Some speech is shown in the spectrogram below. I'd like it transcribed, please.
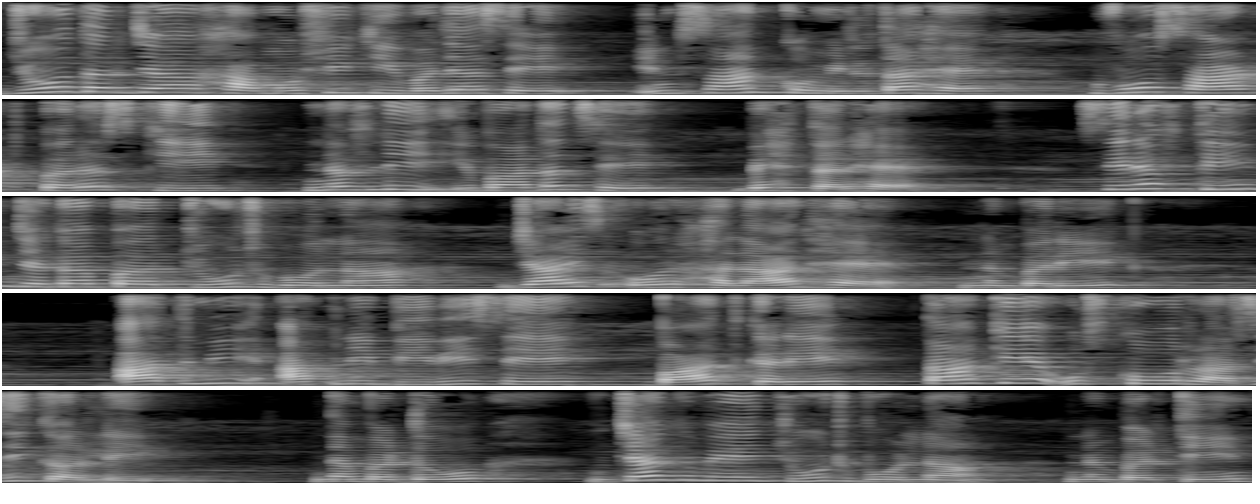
जो दर्जा खामोशी की वजह से इंसान को मिलता है, वो साठ बरस की नफली इबादत से बेहतर है। सिर्फ़ तीन जगह पर झूठ बोलना जायज़ और हलाल है। नंबर एक आदमी अपनी बीवी से बात करे ताकि उसको राज़ी कर ले। नंबर दो, जंग में झूठ बोलना। नंबर तीन,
